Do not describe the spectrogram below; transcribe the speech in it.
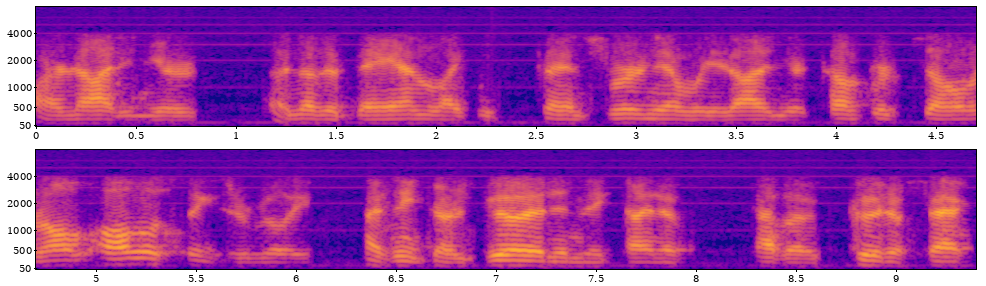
are not in your another band like with Franz Ferdinand, where you're not in your comfort zone. All all those things are really, I think, are good, and they kind of have a good effect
